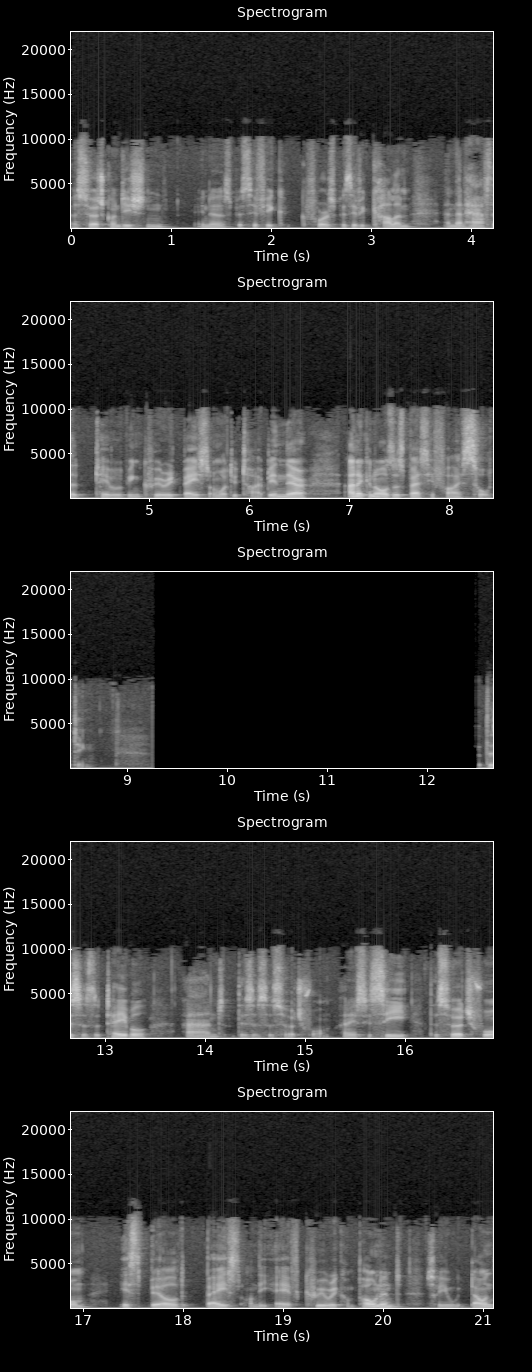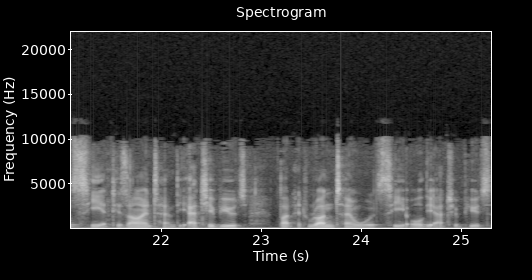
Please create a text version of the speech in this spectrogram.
a search condition in a specific for a specific column and then have the table being queried based on what you typed in there. And it can also specify sorting. This is a table and this is a search form. And as you see the search form is built based on the AF query component. So you don't see at design time the attributes but at runtime we'll see all the attributes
